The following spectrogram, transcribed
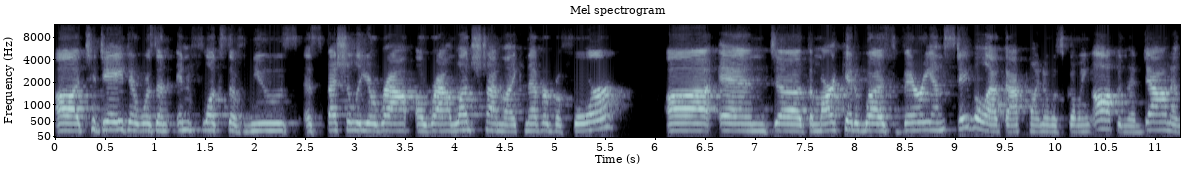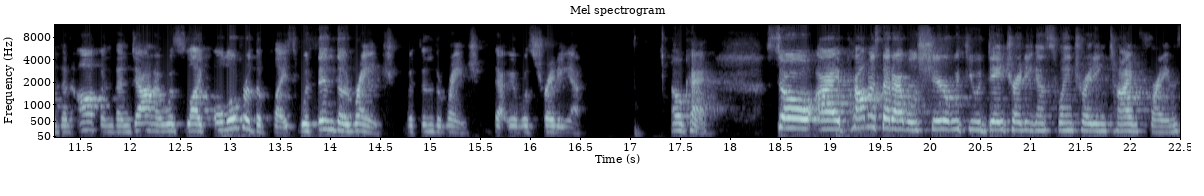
Uh, today there was an influx of news, especially around around lunchtime like never before. Uh, and uh, the market was very unstable at that point. It was going up and then down and then up and then down. It was like all over the place within the range, within the range that it was trading in. Okay. So I promise that I will share with you day trading and swing trading time frames.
